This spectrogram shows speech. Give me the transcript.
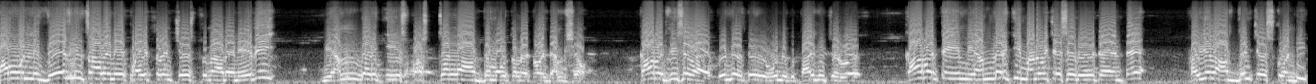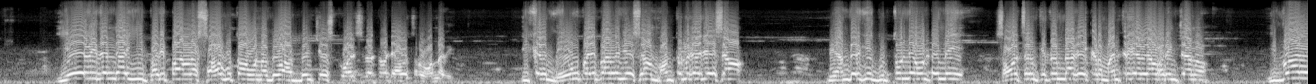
మమ్మల్ని వేధించాలనే ప్రయత్నం చేస్తున్నారనేది మీ అందరికీ స్పష్టంగా అర్థమవుతున్నటువంటి అంశం. కాబట్టి తీసేవా? నీకు తాగిచ్చారు కాబట్టి మీ అందరికీ మనవి చేసేది ఏమిటంటే ప్రజలు అర్థం చేసుకోండి. ఏ విధంగా ఈ పరిపాలన సాగుతూ ఉన్నదో అర్థం చేసుకోవాల్సినటువంటి అవసరం ఉన్నది. ఇక్కడ మేము పరిపాలన చేసాం మంత్రులుగా చేసాం మీ అందరికీ గుర్తుండే ఉంటుంది సంవత్సరం క్రితం దాకా ఇక్కడ మంత్రిగా వ్యవహరించాను. ఇవాళ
